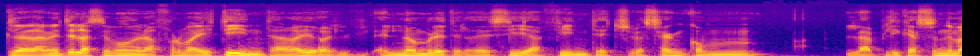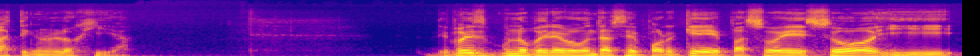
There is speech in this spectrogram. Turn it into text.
Claramente lo hacemos de una forma distinta. El, nombre te lo decía, fintech, lo hacen con la aplicación de más tecnología. Después uno podría preguntarse por qué pasó eso y,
